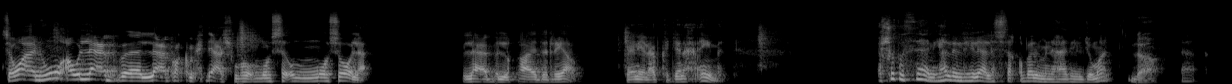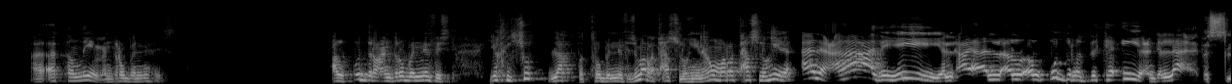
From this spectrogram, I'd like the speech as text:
سواء هو أو اللاعب اللاعب رقم 11 مو- موس- موسونا اللاعب القائد الرياض. كان يلعب كجناح أيمن. الشوط الثاني هل الهلال استقبل من هذه الجمل؟ لا. التنظيم عند روبن نفز القدرة عند روبن نفز يا أخي شوف لقطة روبن نفز مرة تحصله هنا ومرة تحصله هنا. أنا هذه هي. ال- ال- ال- القدرة الذكائية عند اللاعب بس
